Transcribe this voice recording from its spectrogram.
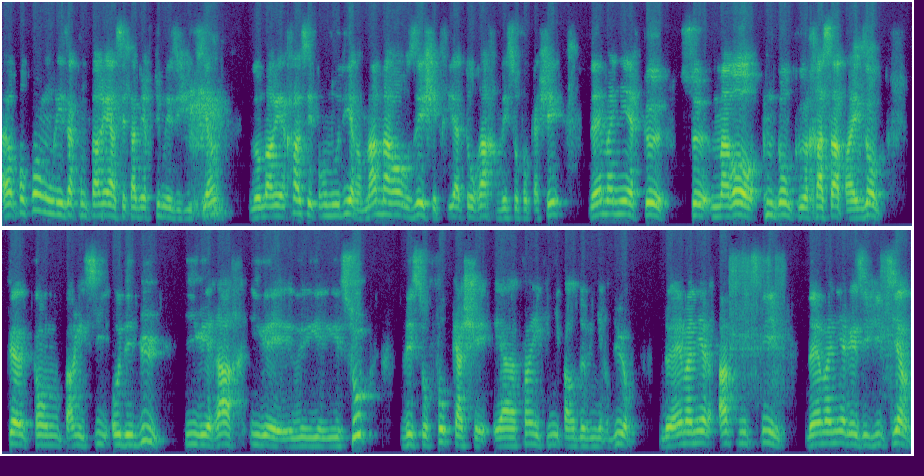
Alors pourquoi on les a comparés à cette amertume, les Égyptiens L'Omariacha, c'est pour nous dire Mamarorze chez Triatorach Vesofokaché, de la même manière que ce Maror, donc Chassa par exemple, quand on parle ici au début, il est rare, il est, il est souple, Vesofo caché, et à la fin il finit par devenir dur. De la même manière, Afmitzrim, de la même manière, les Égyptiens,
